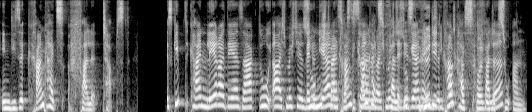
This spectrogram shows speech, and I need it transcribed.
in diese Krankheitsfalle tappst. Es gibt keinen Lehrer, der sagt, so, ah, ich möchte ja so Wenn du nicht gerne weißt, krank was die Krankheitsfalle so ist, gerne hör dir die Podcast-Folge Krankheitsfalle dazu an.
